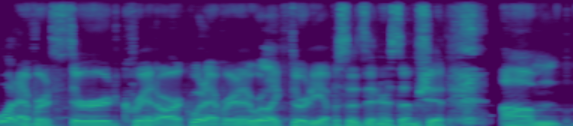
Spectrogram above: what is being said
whatever third crit arc, whatever. There were like thirty episodes in or some shit. Um,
